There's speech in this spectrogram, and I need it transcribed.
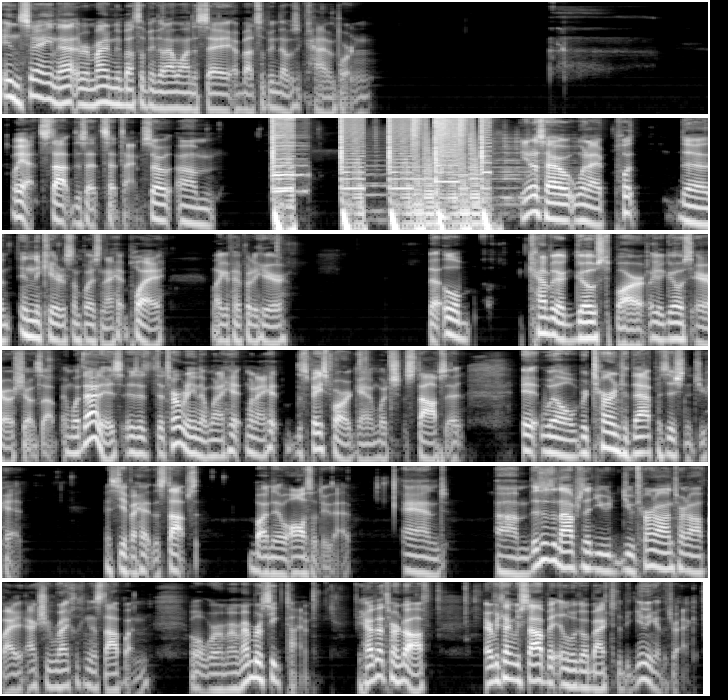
in saying that, it reminded me about something that I wanted to say about something that was kind of important. Oh yeah, stop the set set time. So um, you notice how when I put the indicator someplace and I hit play, like if I put it here, that little kind of like a ghost bar, like a ghost arrow shows up. And what that is is it's determining that when I hit when I hit the space bar again, which stops it, it will return to that position that you hit. And see if I hit the stops button, it will also do that. And um, this is an option that you do turn on, turn off by actually right clicking the stop button. Well, remember seek time. If you have that turned off, every time you stop it, it will go back to the beginning of the track.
